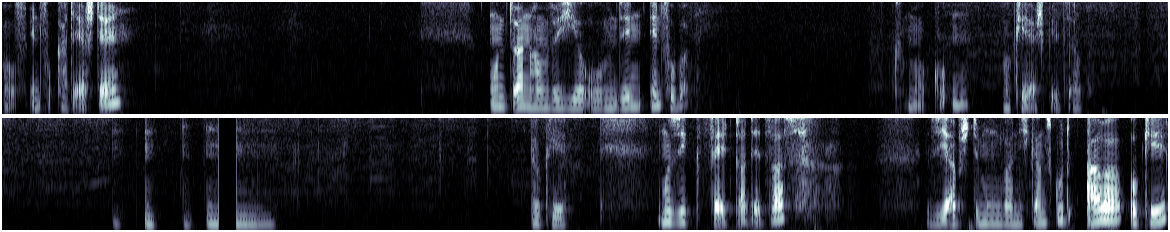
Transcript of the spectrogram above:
auf Infokarte erstellen. Und dann haben wir hier oben den Infobutton. Können wir gucken. Okay, er spielt es ab. Okay. Musik fällt gerade etwas. Also die Abstimmung war nicht ganz gut, aber okay.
